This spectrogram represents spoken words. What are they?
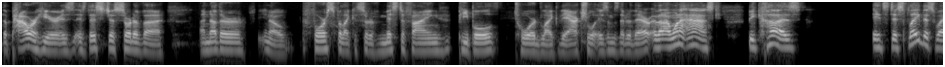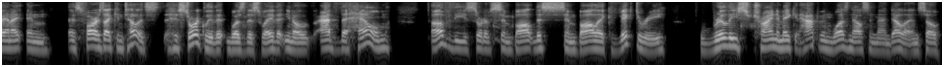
the power here is is this just sort of a another you know force for like a sort of mystifying people toward like the actual isms that are there but i want to ask because it's displayed this way and i and as far as i can tell it's historically that was this way that you know at the helm of these sort of symbol this symbolic victory really trying to make it happen was nelson mandela and so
